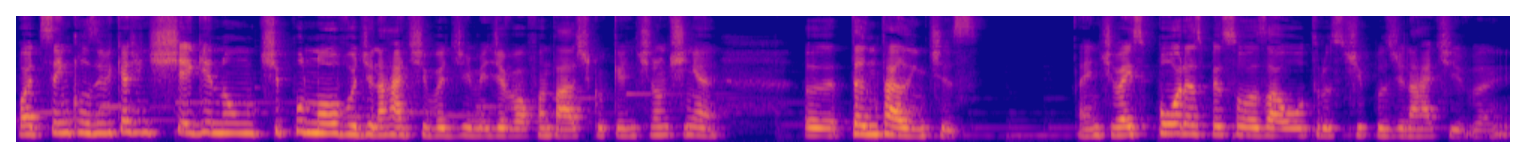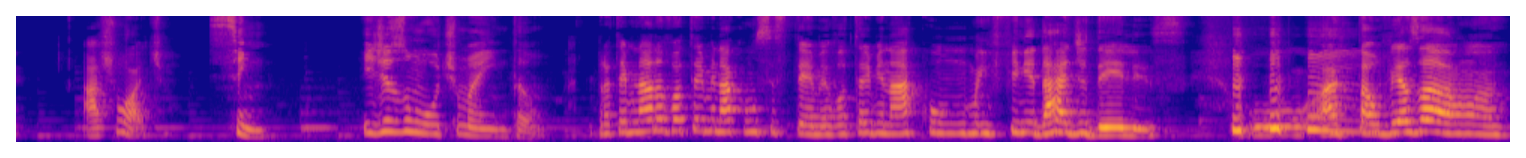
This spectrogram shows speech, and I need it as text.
Pode ser, inclusive, que a gente chegue num tipo novo de narrativa de medieval fantástico que a gente não tinha uh, tanta antes. A gente vai expor as pessoas a outros tipos de narrativa. Acho ótimo. Sim. E diz um último aí, então. Pra terminar, não vou terminar com um sistema, eu vou terminar com uma infinidade deles. O, a, talvez a,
